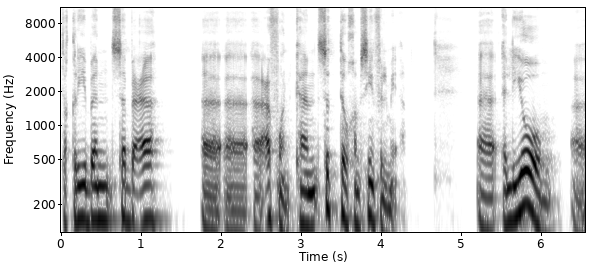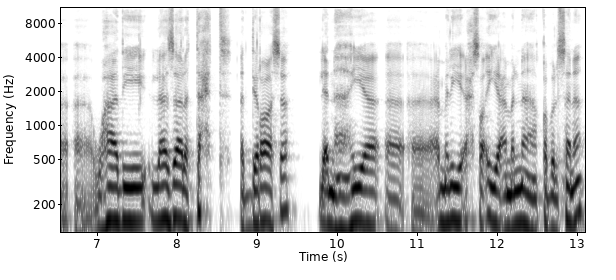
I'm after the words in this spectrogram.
تقريبا 7 آه، آه، عفوا كان 56%. اليوم وهذه لا زالت تحت الدراسة لأنها هي عملية إحصائية عملناها قبل سنة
